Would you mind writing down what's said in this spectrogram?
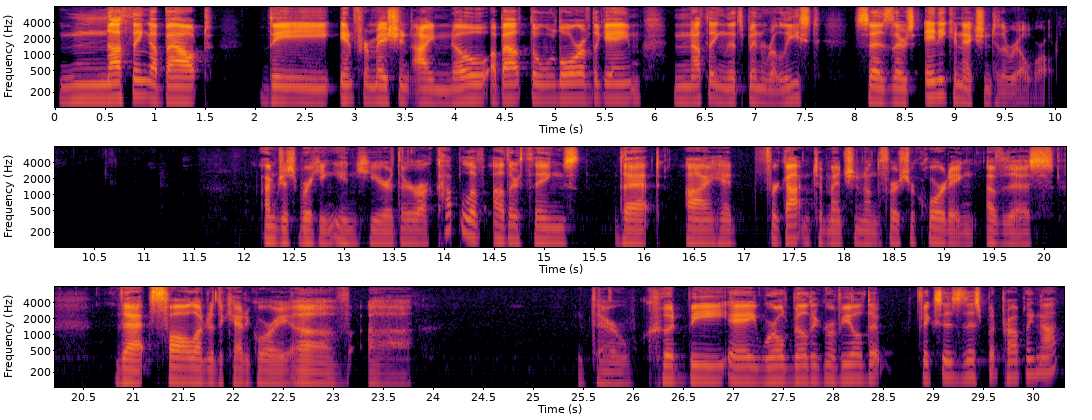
nothing about the information I know about the lore of the game, nothing that's been released says there's any connection to the real world. I'm just breaking in here. There are a couple of other things that I had forgotten to mention on the first recording of this that fall under the category of uh, there could be a world building reveal that fixes this, but probably not.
